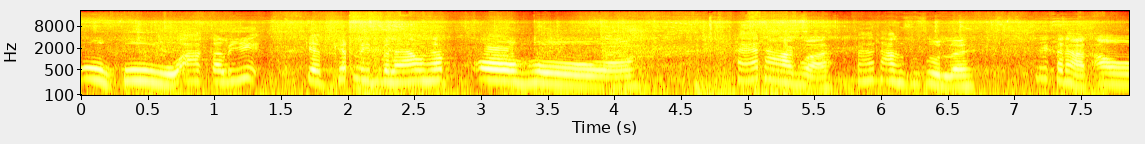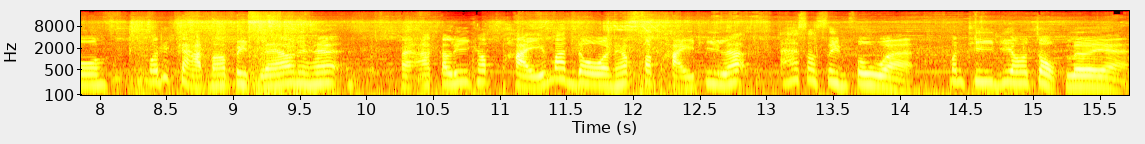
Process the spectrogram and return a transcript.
โอ้โห อากาลิเก็บแคทลินไปแล้วครับ โอ้โห แพ้ทางว่ะ แพ้ทางสุดๆเลย นี่ขนาดเอา บริการดมาปิดแล้วนะฮะ แต่อากาลิครับไถมาโดนครับพอไถทีละแอสซัสซินปูอะมันทีเดียวจบเลยอะ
